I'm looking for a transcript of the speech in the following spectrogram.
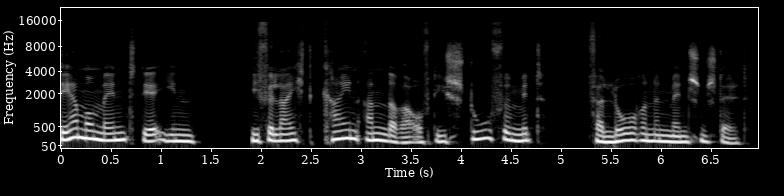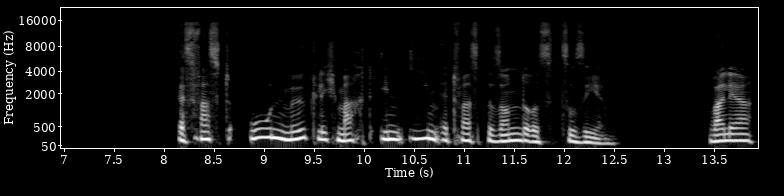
Der Moment, der ihn wie vielleicht kein anderer auf die Stufe mit verlorenen Menschen stellt. Es fast unmöglich macht, in ihm etwas Besonderes zu sehen, weil er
